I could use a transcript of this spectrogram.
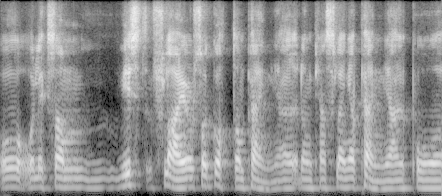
Och, och liksom, visst, Flyers har gott om pengar. De kan slänga pengar på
